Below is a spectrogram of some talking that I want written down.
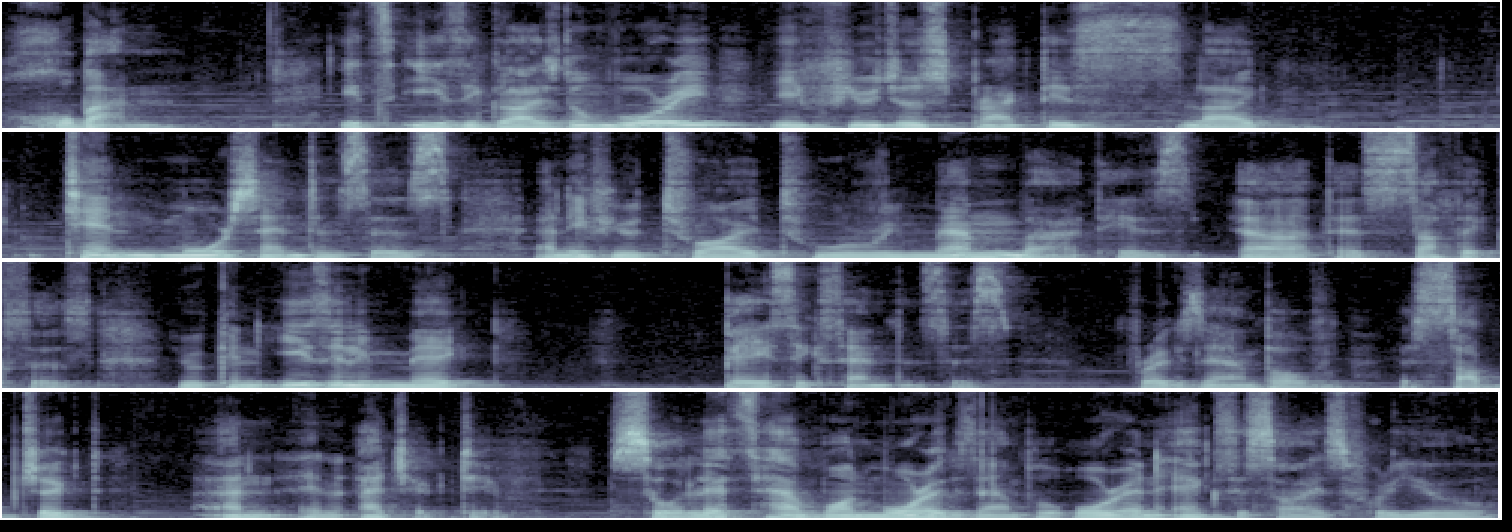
خوبن it's easy guys don't worry if you just practice like 10 more sentences and if you try to remember these uh, these suffixes you can easily make basic sentences for example a subject and an adjective so let's have one more example or an exercise for you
